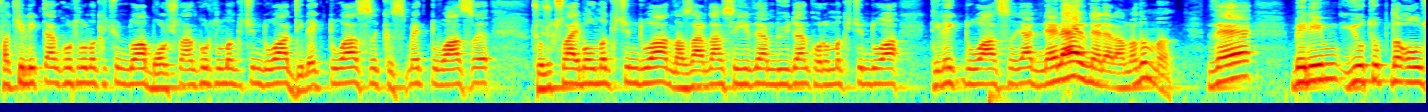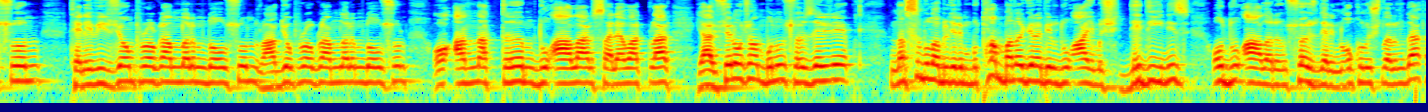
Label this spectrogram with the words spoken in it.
Fakirlikten kurtulmak için dua, borçtan kurtulmak için dua, dilek duası, kısmet duası, çocuk sahibi olmak için dua, nazardan, sihirden, büyüden korunmak için dua, dilek duası. Yani neler neler anladın mı? Ve benim YouTube'da olsun, televizyon programlarımda olsun, radyo programlarımda olsun o anlattığım dualar, salavatlar. Ya Hüseyin Hocam bunun sözlerini nasıl bulabilirim bu tam bana göre bir duaymış dediğiniz o duaların sözlerinin okunuşlarında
